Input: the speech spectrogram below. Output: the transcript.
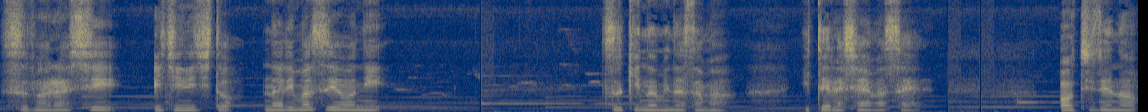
素晴らしい一日となりますように。通勤の皆様、いってらっしゃいませ。お家での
